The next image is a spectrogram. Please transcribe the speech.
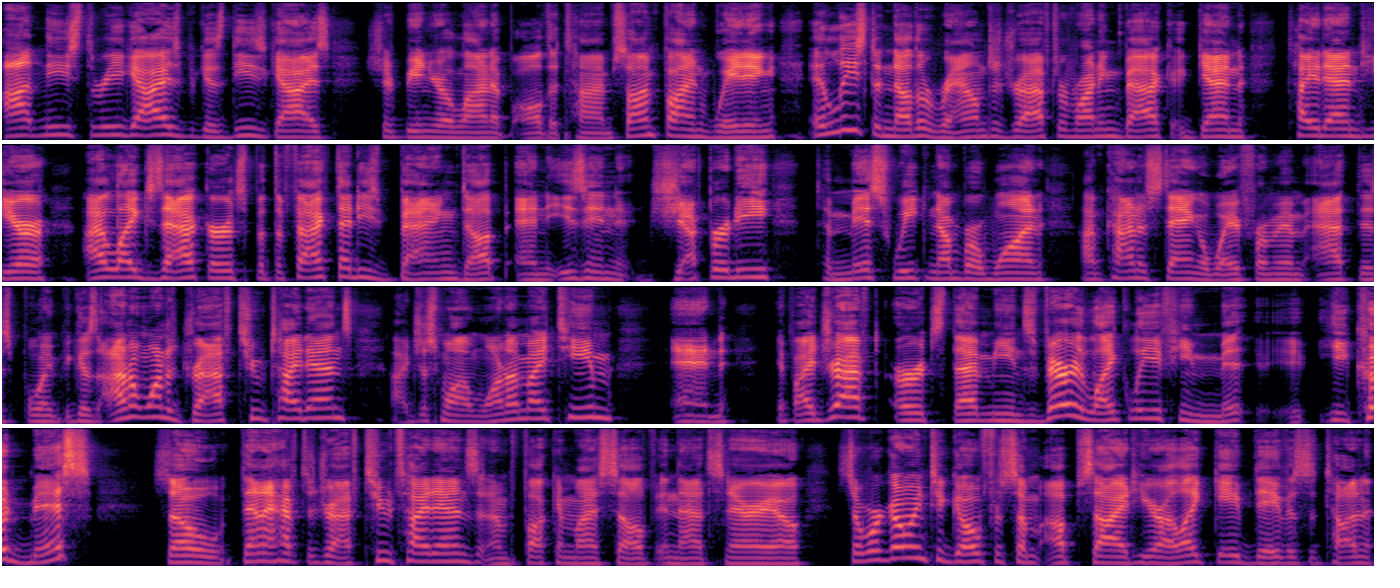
on these three guys because these guys should be in your lineup all the time. So I'm fine waiting at least another round to draft a running back. Again, tight end here. I like Zach Ertz, but the fact that he's banged up and is in jeopardy to miss week number one, I'm kind of staying away from him at this point because I don't want to draft two tight ends. I just want one on my team. And if I draft Ertz, that means very likely if he mi- he could miss, so then I have to draft two tight ends, and I'm fucking myself in that scenario. So we're going to go for some upside here. I like Gabe Davis a ton.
